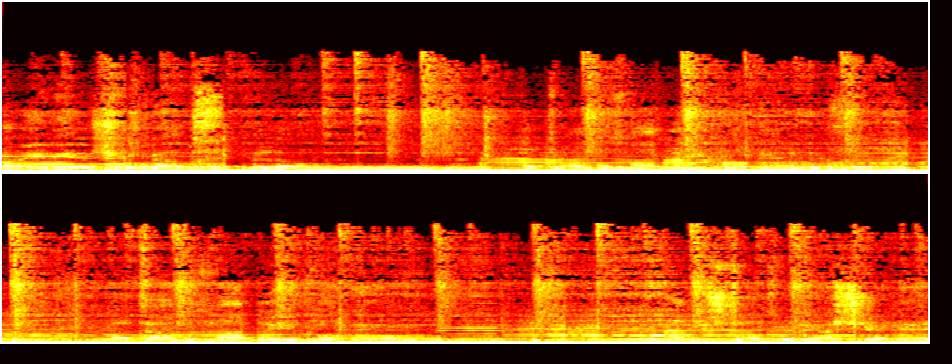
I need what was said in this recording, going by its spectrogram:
האם יש בו גם חמלה? Yaşanır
